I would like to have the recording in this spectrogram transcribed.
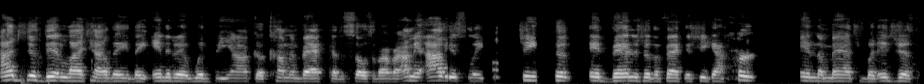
I just didn't like how they they ended it with Bianca coming back as a sole survivor. I mean, obviously she took advantage of the fact that she got hurt in the match, but it just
